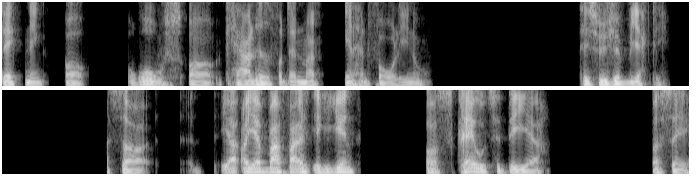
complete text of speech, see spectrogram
dækning og ros og kærlighed fra Danmark, end han får lige nu. Det synes jeg virkelig. Så, jeg, og jeg var faktisk, jeg gik ind og skrev til DR og sagde,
